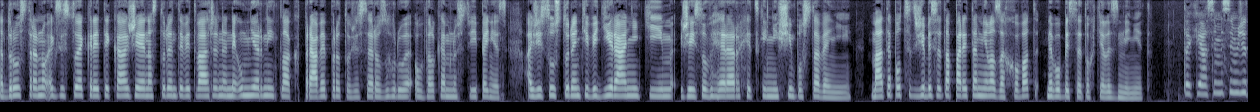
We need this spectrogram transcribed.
Na druhou stranu existuje kritika, že je na studenty vytvářen neuměrný tlak právě proto, že se rozhoduje o velké množství peněz a že jsou studenti vydíráni tím, že jsou v hierarchicky nižším postavení. Máte pocit, že by se ta parita měla zachovat, nebo byste to chtěli změnit? Tak já si myslím, že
